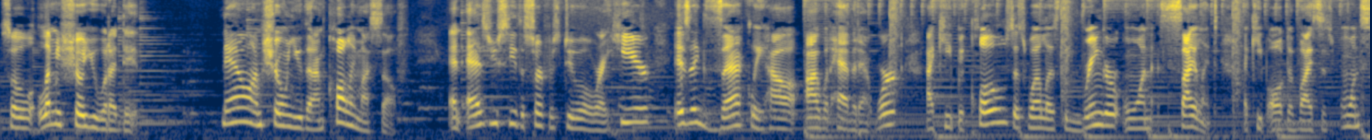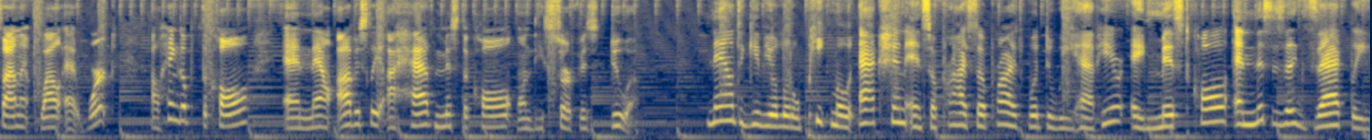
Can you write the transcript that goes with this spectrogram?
So let me show you what I did. Now I'm showing you that I'm calling myself. And as you see the Surface Duo right here is exactly how I would have it at work. I keep it closed as well as the ringer on silent. I keep all devices on silent while at work. I'll hang up the call and now obviously I have missed the call on the Surface Duo. Now to give you a little peek mode action and surprise surprise what do we have here? A missed call and this is exactly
